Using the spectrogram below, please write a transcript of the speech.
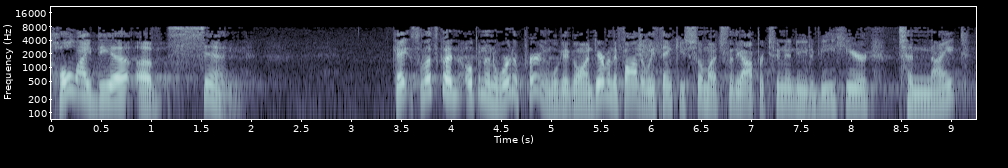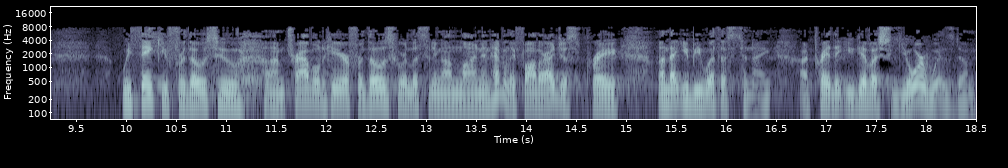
whole idea of sin. Okay, so let's go ahead and open in a word of prayer and we'll get going. Dear Heavenly Father, we thank you so much for the opportunity to be here tonight. We thank you for those who um, traveled here, for those who are listening online. And Heavenly Father, I just pray um, that you be with us tonight. I pray that you give us your wisdom.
